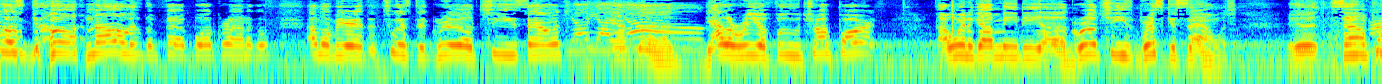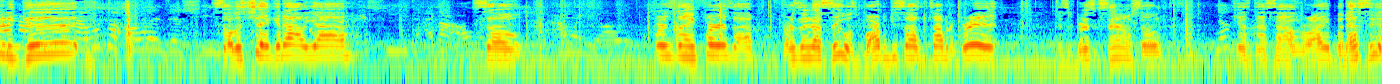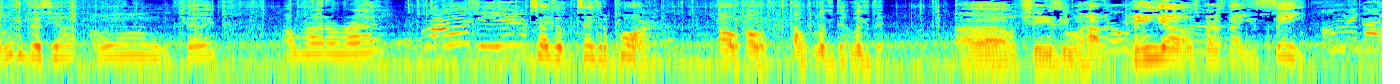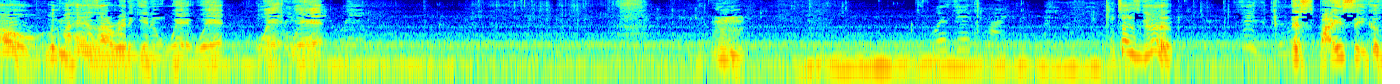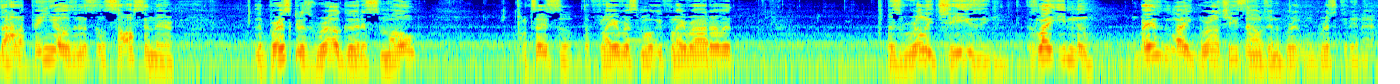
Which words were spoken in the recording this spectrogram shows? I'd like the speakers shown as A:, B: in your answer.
A: What's going on? It's the Fat Boy Chronicles. I'm over here at the Twisted Grill Cheese Sandwich
B: Yo, yo,
A: at
B: yo.
A: the Galleria Food Truck Park. I went and got me the uh, grilled cheese brisket sandwich. It sound pretty
B: No, no,
A: good.
B: no, no, we got all of this cheese.
A: So let's check it out, y'all.
B: This cheese, I got all of
A: So
B: it. I want to eat all of it.
A: first thing first, I first thing I see was barbecue sauce on top of the bread. It's a brisket sandwich, so
B: No,
A: guess that sounds right. But that's it. Look at this, y'all. Oh, okay. All right, all right.
B: Oh, I want to see it.
A: Take it, take it apart. Oh, oh, oh! Look at that! Look at that! Oh, cheesy with
B: Oh,
A: jalapenos. First thing you see.
B: Oh my god.
A: Oh, look at my hands already getting wet, wet, wet, wet. Mmm,
B: What's it like?
A: it
B: tastes good.
A: It's spicy because the jalapenos and there's a sauce in there. The brisket is real good. It's smoked. I taste the, the flavor, smoky flavor out of it. It's really cheesy. It's like eating the basically like grilled cheese sandwich in a bri- with brisket in there.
